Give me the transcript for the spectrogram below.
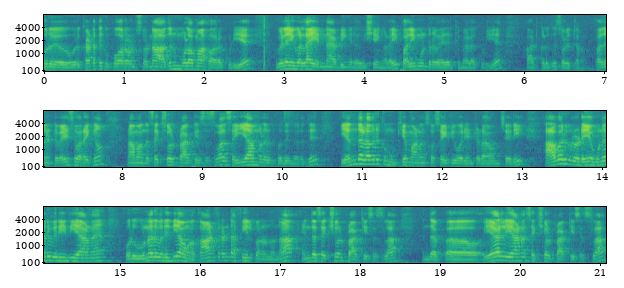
ஒரு ஒரு கட்டத்துக்கு போகிறோம்னு சொன்னால் அதன் மூலமாக வரக்கூடிய விளைவுகள்லாம் என்ன அப்படிங்கிற விஷயங்களை பதிமூன்று வயதிற்கு மேலே கூடிய ஆட்களுக்கு சொல்லித்தரணும். பதினெட்டு வயசு வரைக்கும் நாம் அந்த செக்ஷுவல் ப்ராக்டிசஸ்லாம் செய்யாமல் இருப்பதுங்கிறது எந்த அளவிற்கு முக்கியமான சொசைட்டி ஓரியன்டாகவும் சரி அவர்களுடைய உணர்வு ரீதியான ஒரு உணர்வு ரீதியாக அவங்க கான்ஃபிடண்ட்டாக ஃபீல் பண்ணணும்னா இந்த செக்ஷுவல் ப்ராக்டிசஸ்லாம் இந்த ஏர்லியான செக்ஷுவல் ப்ராக்டிசஸ்லாம்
